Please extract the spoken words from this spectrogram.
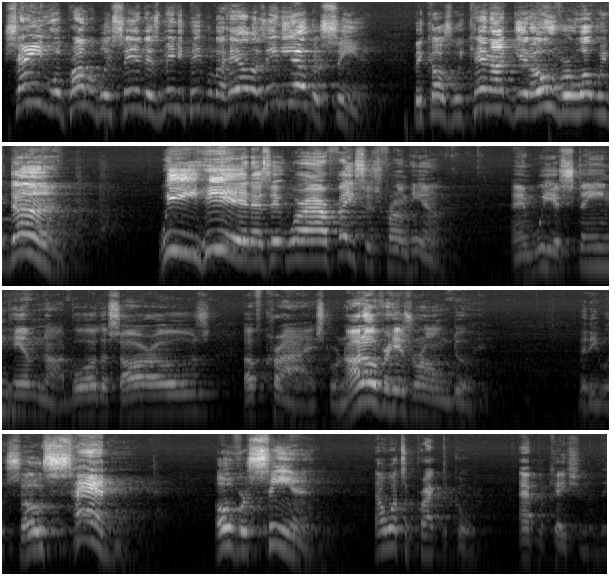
Shame will probably send as many people to hell as any other sin because we cannot get over what we've done. We hid, as it were, our faces from him, and we esteemed him not. Boy, the sorrows of Christ were not over his wrongdoing, but he was so saddened over sin. Now, what's a practical application of this?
